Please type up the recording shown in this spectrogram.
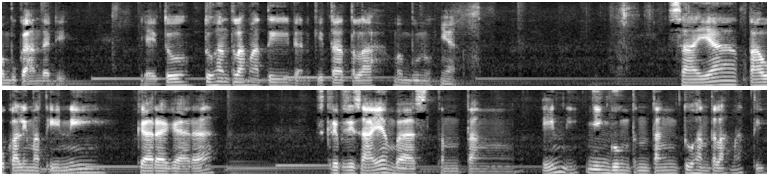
pembukaan tadi yaitu Tuhan telah mati dan kita telah membunuhnya. Saya tahu kalimat ini gara-gara skripsi saya membahas tentang ini, nyinggung tentang Tuhan telah mati.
